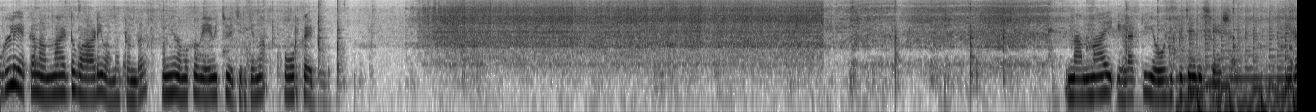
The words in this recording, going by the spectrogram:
ഉള്ളിയൊക്കെ നന്നായിട്ട് വാടി വന്നിട്ടുണ്ട്. ഇനി നമുക്ക് വേവിച്ച് വെച്ചിരിക്കുന്ന കൂർക്ക കൊടുക്കാം നന്നായി ഇളക്കി യോജിപ്പിച്ചതിന് ശേഷം ഇത്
